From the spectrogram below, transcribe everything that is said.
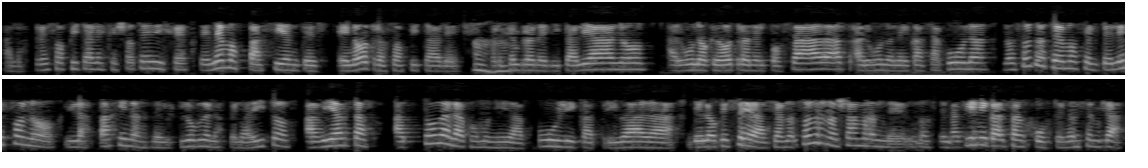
a los tres hospitales que yo te dije, tenemos pacientes en otros hospitales, por ejemplo en el italiano, alguno que otro en el Posadas, alguno en el Casa Cuna. Nosotros tenemos el teléfono y las páginas del Club de los Peladitos abiertas a toda la comunidad pública, privada, de lo que sea. O sea, nosotros nos llaman de, la clínica de San Justo y nos dicen, mira,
